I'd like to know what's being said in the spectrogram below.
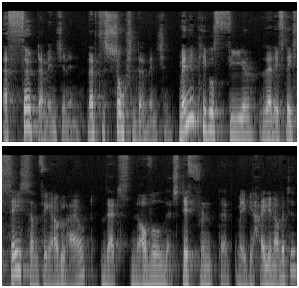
a third dimension in. That's the social dimension. Many people fear that if they say something out loud that's novel, that's different, that may be highly innovative,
